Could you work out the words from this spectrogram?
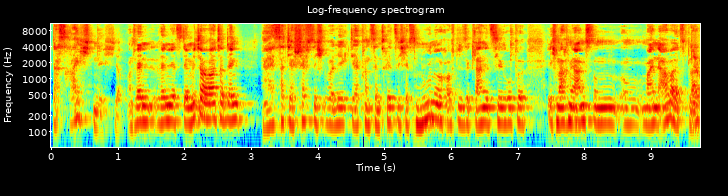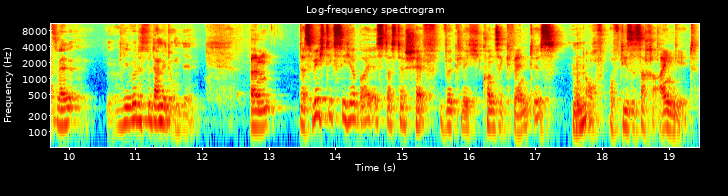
das reicht nicht. Ja. Und wenn, wenn jetzt der Mitarbeiter denkt, na, jetzt hat der Chef sich überlegt, der konzentriert sich jetzt nur noch auf diese kleine Zielgruppe, ich mache mir Angst um, um meinen Arbeitsplatz, weil wie würdest du damit umgehen? Ähm, das Wichtigste hierbei ist, dass der Chef wirklich konsequent ist mhm. und auch auf diese Sache eingeht.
